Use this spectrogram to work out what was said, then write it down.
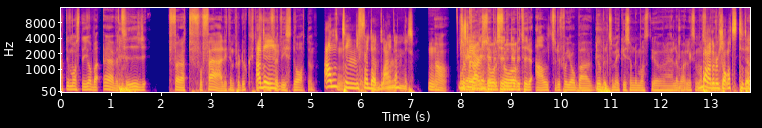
Att du måste jobba övertid för att få färdigt en produkt Ja, det är- för ett visst datum. Allting för deadlinen. Liksom. Mm. Ja. Det, det, det, så- betyder, så- det betyder allt, så du får jobba dubbelt så mycket som du måste göra. Eller vad, liksom, Bara det blir klart till det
